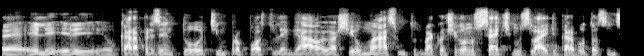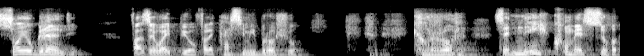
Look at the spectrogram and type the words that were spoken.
é, ele, ele, o cara apresentou, tinha um propósito legal, eu achei o máximo, tudo mais. Quando chegou no sétimo slide, o cara botou assim: sonho grande fazer o IPO. Eu falei, cara, você me broxou. que horror! Você nem começou,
